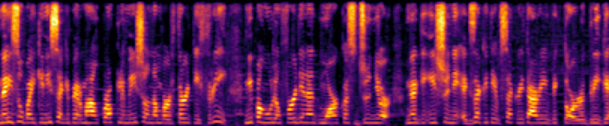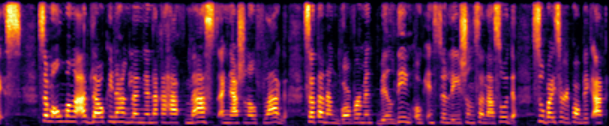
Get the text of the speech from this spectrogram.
Nahisubay kini sa gipirmahang Proclamation number 33 ni Pangulong Ferdinand Marcos Jr. nga gi-issue ni Executive Secretary Victor Rodriguez. Sa maong mga adlaw kinahanglan nga naka-half-mast ang national flag sa tanang government building ug installation sa nasod. Subay sa Republic Act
